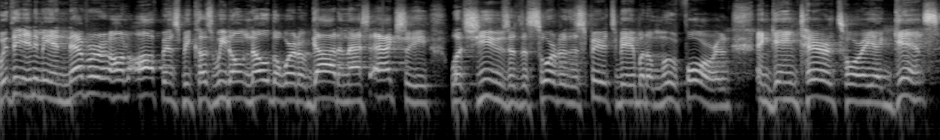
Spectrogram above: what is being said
with the enemy and never on offense because we don't know the Word of God. And that's actually what's used as the sword of the Spirit to be able to move forward and gain territory against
